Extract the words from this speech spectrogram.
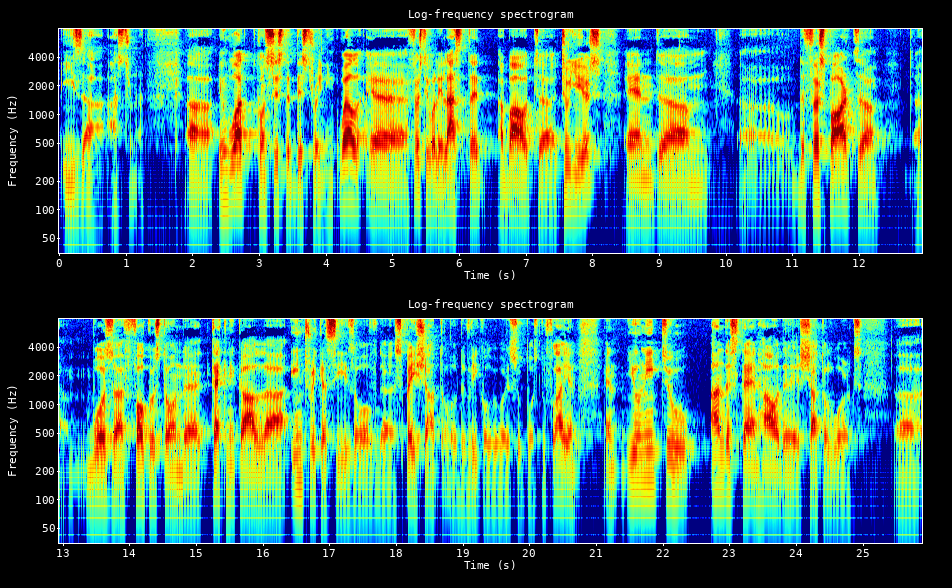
ESA astronaut. Uh, in what consisted this training? Well, uh, first of all, it lasted about two years, and um, the first part um, was uh, focused on the technical uh, intricacies of the space shuttle, or the vehicle we were supposed to fly in. And you need to understand how the shuttle works. Uh,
